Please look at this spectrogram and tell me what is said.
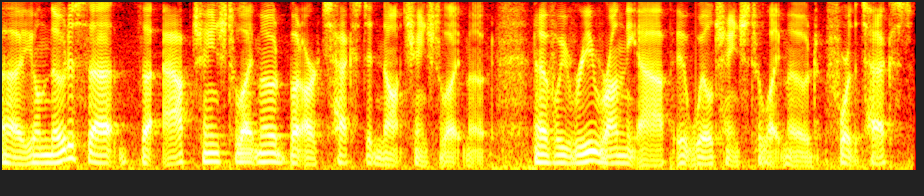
uh, you'll notice that the app changed to light mode, but our text did not change to light mode. Now, if we rerun the app, it will change to light mode for the text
